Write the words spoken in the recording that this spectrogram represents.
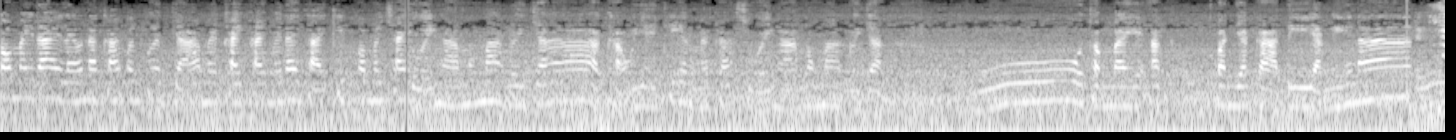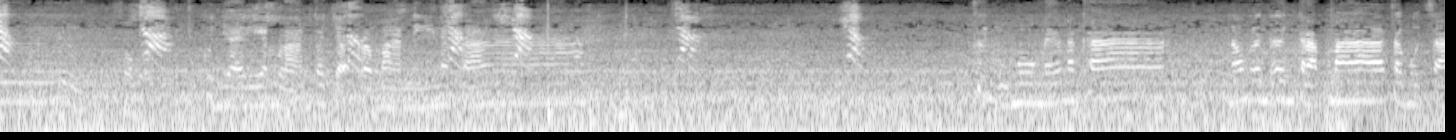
ก็ไม่ได้แล้วนะคะเพื่อนๆจ๋าไม่ใครใครไม่ได้ถ่ายคลิปก็ไม่ใช่สวยงามมาก ๆ เลยจ้า เขาใหญ่เที่ยงนะคะ สวยงามมากๆเลยจ้าโอ้ทำไมอะบรรยากาศดีอย่างนี้นะเด้อคุณยายเลี้ยงหลานก็จะประมาณนี้นะคะ ขึ้นอุโม งแล้วนะคะ น้องเอิญเอิญกลับมาสมุทรสา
